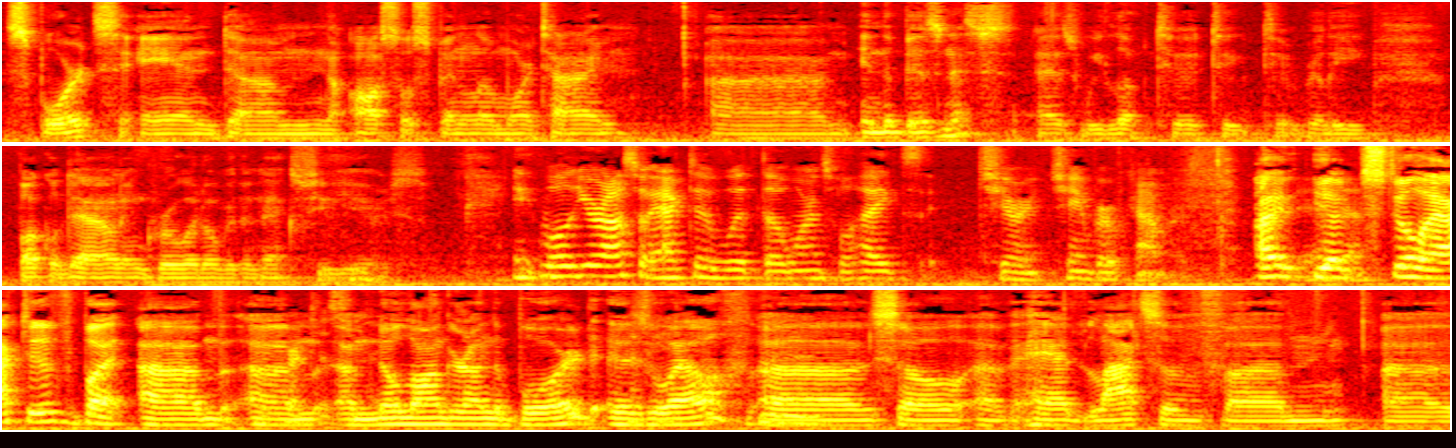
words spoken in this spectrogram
sports, and um, also spend a little more time um, in the business as we look to, to, to really buckle down and grow it over the next few years. Well, you're also active with the Warrensville Heights Chamber of Commerce. I yeah, yeah still active, but um, um, I'm no longer on the board as okay. well. Mm-hmm. Uh, so I've had lots of um, uh,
